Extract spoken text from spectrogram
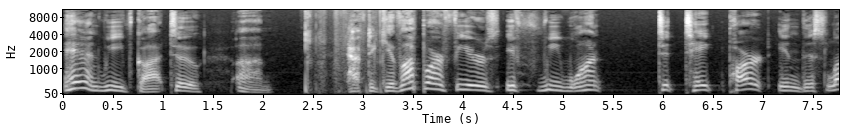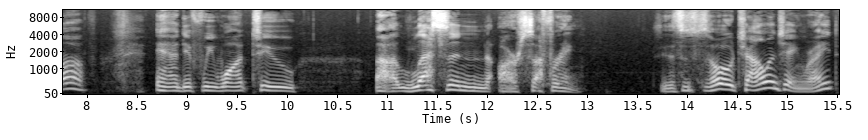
And we've got to um, have to give up our fears if we want to take part in this love and if we want to uh, lessen our suffering. See, this is so challenging, right?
